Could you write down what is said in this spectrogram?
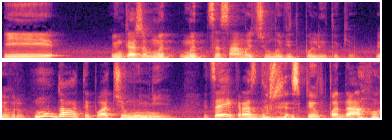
І він каже: ми, ми це саме чули від політиків. Я говорю, ну да, типу, а чому ні? І це якраз дуже співпадало.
